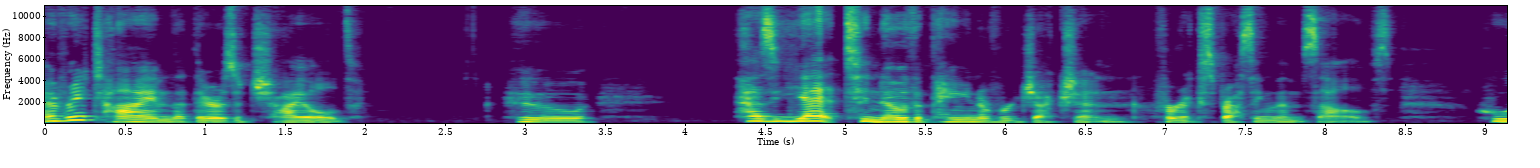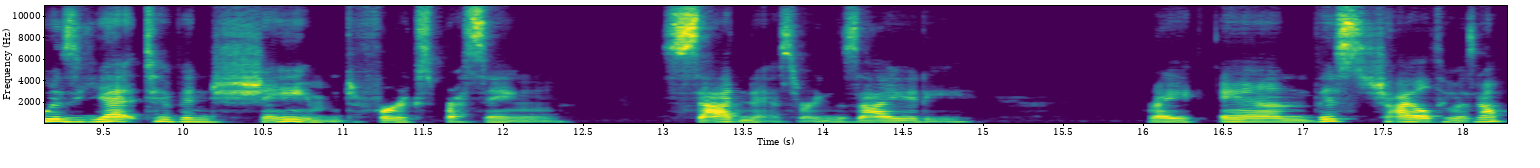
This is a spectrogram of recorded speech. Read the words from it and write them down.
every time that there's a child who has yet to know the pain of rejection for expressing themselves, who has yet to have been shamed for expressing sadness or anxiety, right? And this child who has not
